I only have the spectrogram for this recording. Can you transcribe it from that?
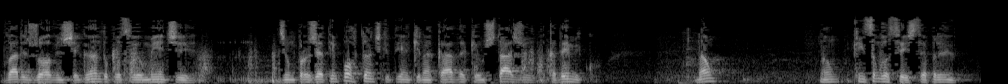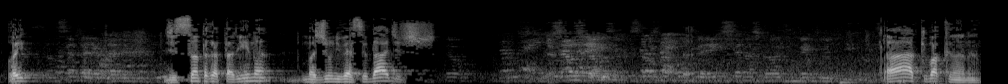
vários jovens chegando, possivelmente de um projeto importante que tem aqui na casa, que é um estágio acadêmico. Não? Não? Quem são vocês? Se apresentam. Oi? De Santa Catarina, mas de universidades? Ah, que bacana.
